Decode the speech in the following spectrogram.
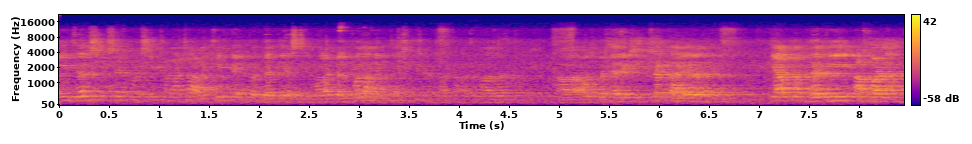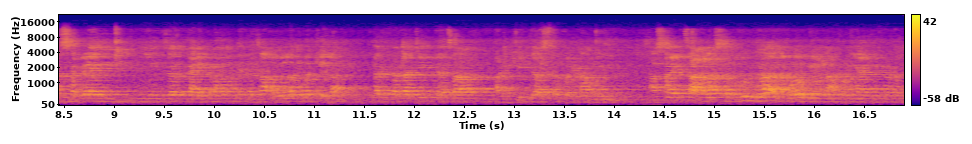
की जर शिक्षक प्रशिक्षणाच्या आणखीन काही पद्धती असतील मला कल्पना नाही त्या शिक्षण माझं औपचारिक शिक्षण झालेलं त्या पद्धती आपण सगळ्यांनी जर कार्यक्रमामध्ये त्याचा अवलंब केला तर कदाचित त्याचा आणखी जास्त परिणाम होईल. असा एक चांगला समृद्ध अनुभव घेऊन आपण या ठिकाणी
